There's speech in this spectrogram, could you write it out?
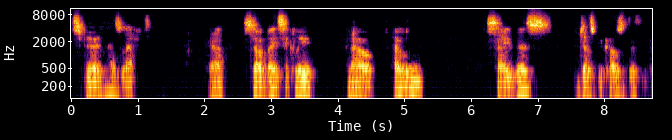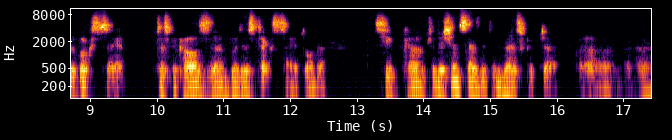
Spirit has left. Yeah. So basically, now I wouldn't say this just because the, the books say it, just because the Buddhist texts say it, or the Sikh uh, tradition says it in their scripture, uh, uh,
